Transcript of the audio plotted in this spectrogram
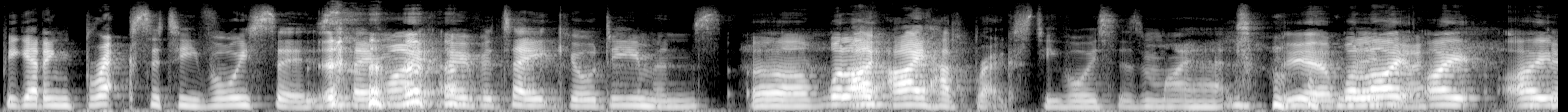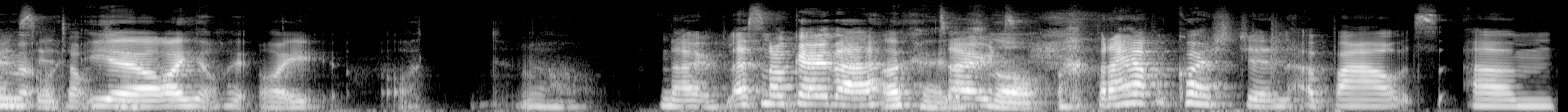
be getting Brexity voices. They might overtake your demons. uh, well, I, I, I have Brexity voices in my head. yeah, well, I. I I'm and see a doctor. yeah, I I, I, I oh. No, let's not go there. Okay, let's Don't. not. But I have a question about um,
